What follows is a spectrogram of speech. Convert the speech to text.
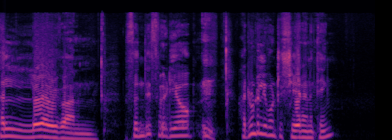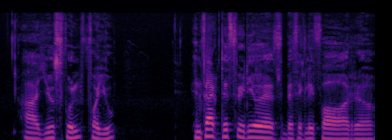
Hello everyone. So in this video, I don't really want to share anything uh, useful for you. In fact, this video is basically for uh,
